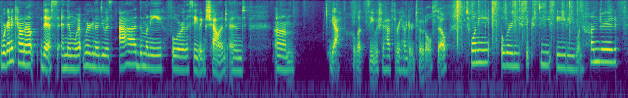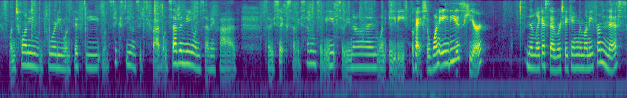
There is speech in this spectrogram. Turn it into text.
we're going to count up this, and then what we're going to do is add the money for the savings challenge. And um, yeah, let's see. We should have 300 total. So 20, 40, 60, 80, 100. 120, 140, 150, 160, 165, 170, 175, 76, 77, 78, 79, 180. Okay, so 180 is here. And then, like I said, we're taking the money from this.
